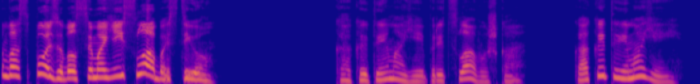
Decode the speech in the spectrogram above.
«Воспользовался моей слабостью!» «Как и ты моей, предславушка, как и ты моей!»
